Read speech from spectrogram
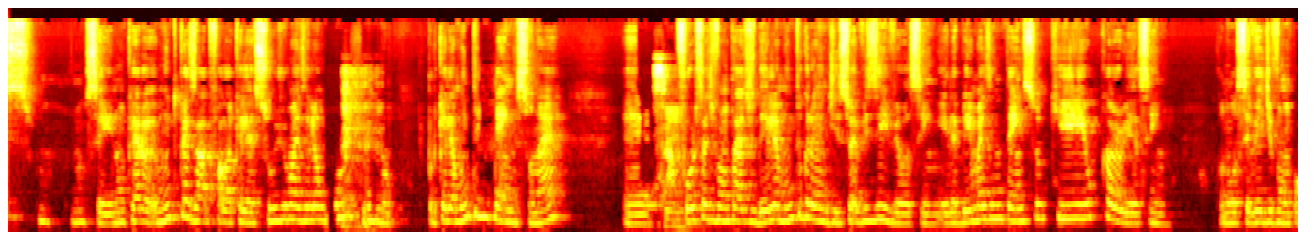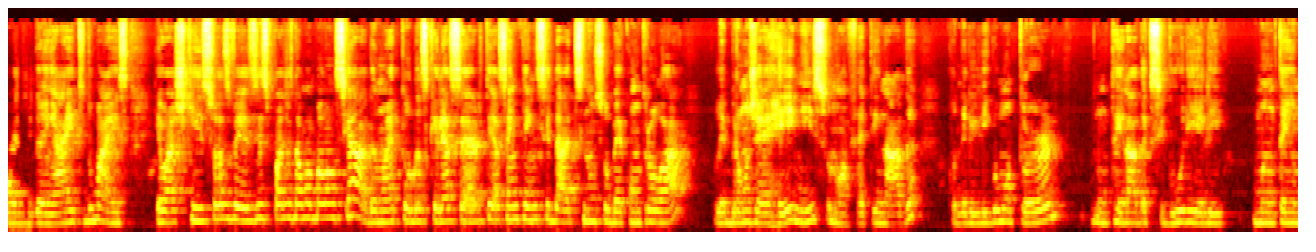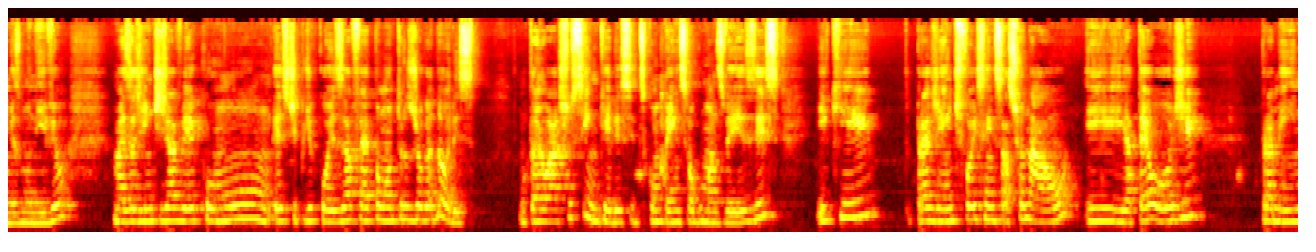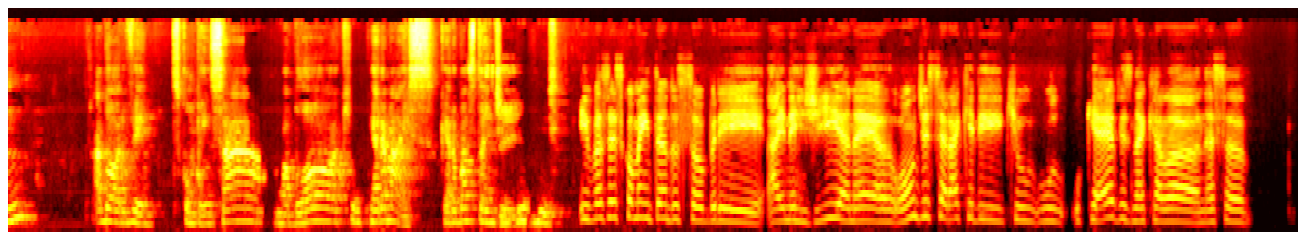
Não sei, não quero. É muito pesado falar que ele é sujo, mas ele é um cometido. porque ele é muito intenso, né? É, a força de vontade dele é muito grande, isso é visível, assim. Ele é bem mais intenso que o Curry, assim. Quando você vê de vontade de ganhar e tudo mais. Eu acho que isso, às vezes, pode dar uma balanceada. Não é todas que ele acerta e essa intensidade, se não souber controlar, LeBron já é rei nisso, não afeta em nada. Quando ele liga o motor, não tem nada que segure ele mantém o mesmo nível. Mas a gente já vê como esse tipo de coisa afetam outros jogadores. Então eu acho sim que ele se descompensa algumas vezes e que pra gente foi sensacional e até hoje, para mim, adoro ver. Descompensar, uma bloco, quero mais, quero bastante. E vocês comentando sobre a energia, né? Onde será que ele, que o, o Kevs naquela, nessa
